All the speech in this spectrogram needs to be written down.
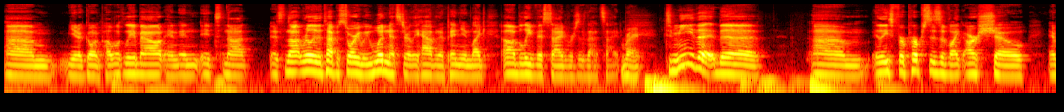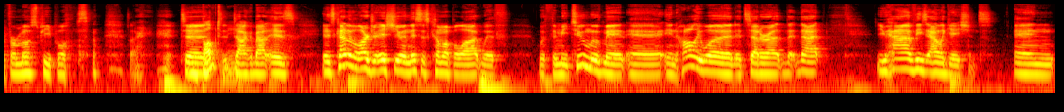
um, you know, going publicly about and and it's not it's not really the type of story we would necessarily have an opinion like, oh, I believe this side versus that side. Right. To me the the um at least for purposes of like our show and for most people sorry to, to talk about is is kind of the larger issue and this has come up a lot with with the me too movement uh, in hollywood etc that, that you have these allegations. And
